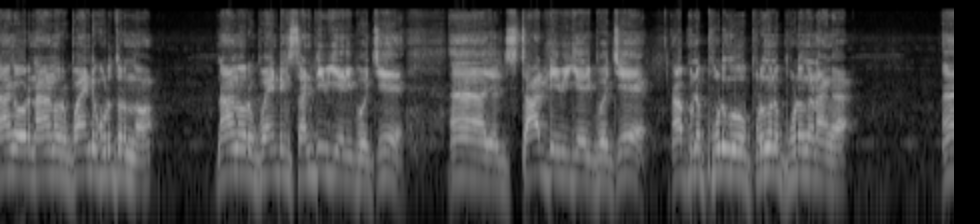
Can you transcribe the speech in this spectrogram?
நாங்கள் ஒரு நானூறு பாயிண்ட் கொடுத்துருந்தோம். நானூறு பாயிண்ட்டுக்கு சன் டிவிக்கு ஏறி போச்சு. ஸ்டார் டிவிக்கு ஏறி போச்சு. அப்படின்னு பிடுங்கு பிடுங்குன்னு பிடுங்கினாங்க. ஆ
